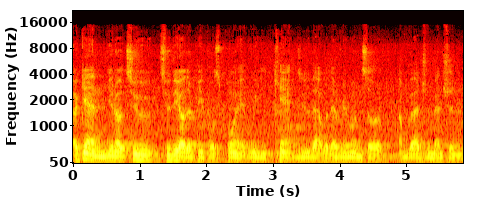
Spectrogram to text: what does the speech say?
again, you know, to to the other people's point, we can't do that with everyone. So I'm glad you mentioned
